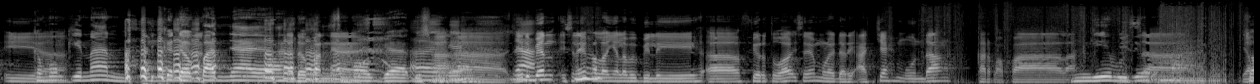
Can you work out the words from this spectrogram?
Iya. Kemungkinan ke depannya ya. Ke depannya. Semoga bisa. Oke. Ah, jadi Nah. Ben istilahnya kalau yang lebih pilih eh, virtual istilahnya mulai dari Aceh mengundang Karpapa lah. Nggih, Bisa. Yang Soalnya-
